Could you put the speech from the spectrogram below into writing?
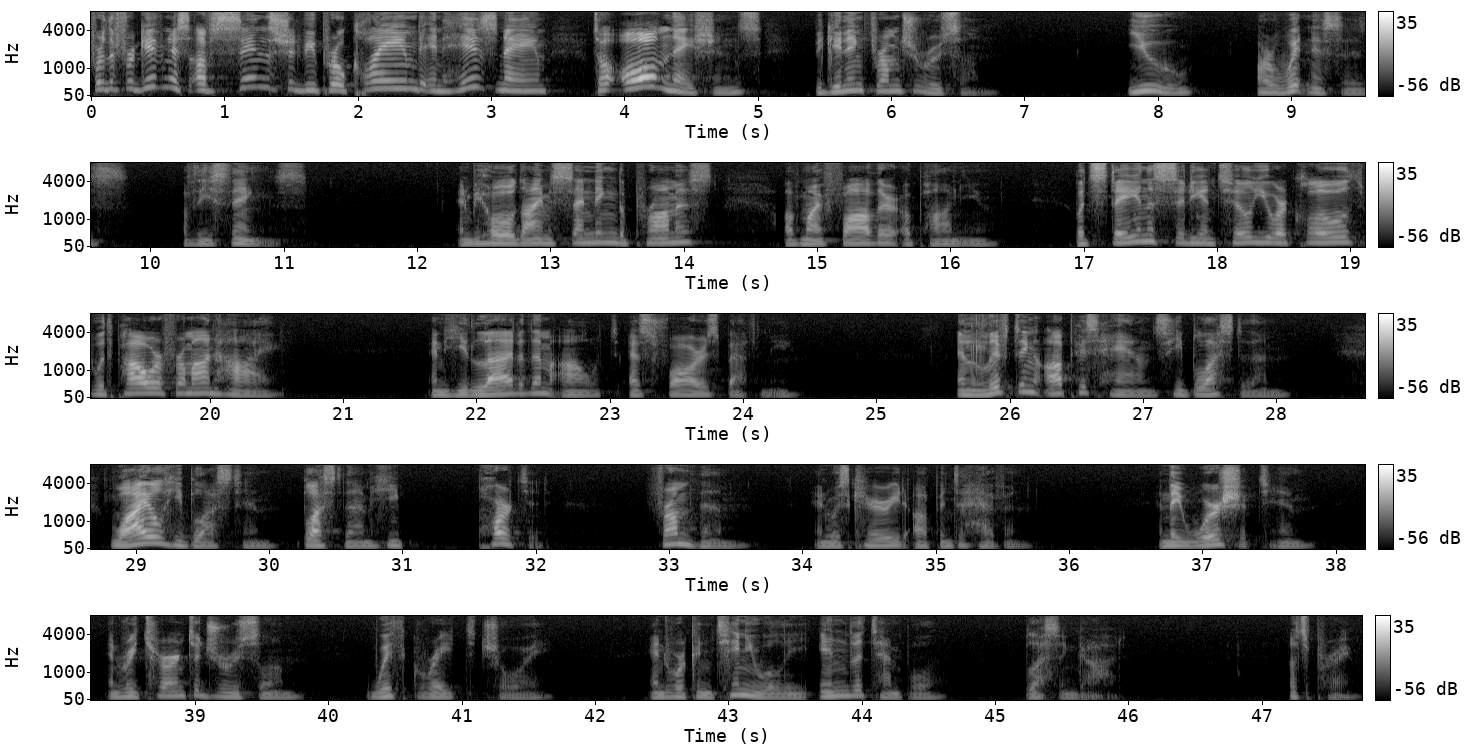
for the forgiveness of sins should be proclaimed in his name to all nations, beginning from Jerusalem. You are witnesses of these things. And behold, I am sending the promise of my Father upon you. But stay in the city until you are clothed with power from on high. And he led them out as far as Bethany. And lifting up his hands, he blessed them. While he blessed him, blessed them, he parted from them and was carried up into heaven. And they worshipped him and returned to Jerusalem with great joy and were continually in the temple blessing God. Let's pray.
